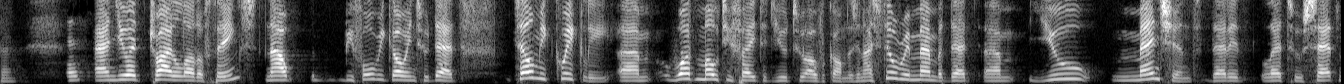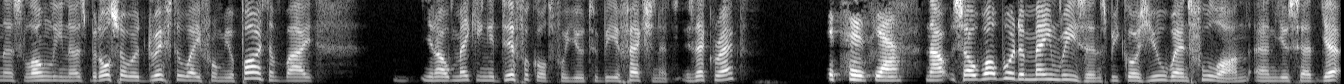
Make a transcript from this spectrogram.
Yes. and you had tried a lot of things. Now, before we go into that, tell me quickly um, what motivated you to overcome this. And I still remember that um, you mentioned that it led to sadness, loneliness, but also a drift away from your partner by you know, making it difficult for you to be affectionate. Is that correct? It is, yes. Now, so what were the main reasons? Because you went full on and you said, yeah,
